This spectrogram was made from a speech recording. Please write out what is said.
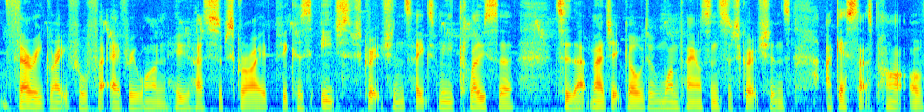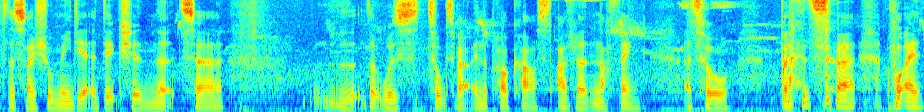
very grateful for everyone who has subscribed because each subscription takes me closer to that magic golden 1000 subscriptions. I guess that's part of the social media addiction that, uh, that was talked about in the podcast. I've learned nothing at all but uh, what I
